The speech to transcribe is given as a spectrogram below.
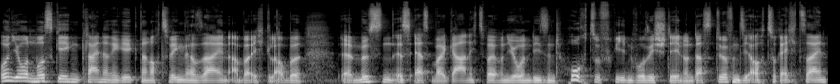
Union muss gegen kleinere Gegner noch zwingender sein, aber ich glaube, äh, müssen ist erstmal gar nichts bei Union. Die sind hochzufrieden, wo sie stehen und das dürfen sie auch zu Recht sein.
